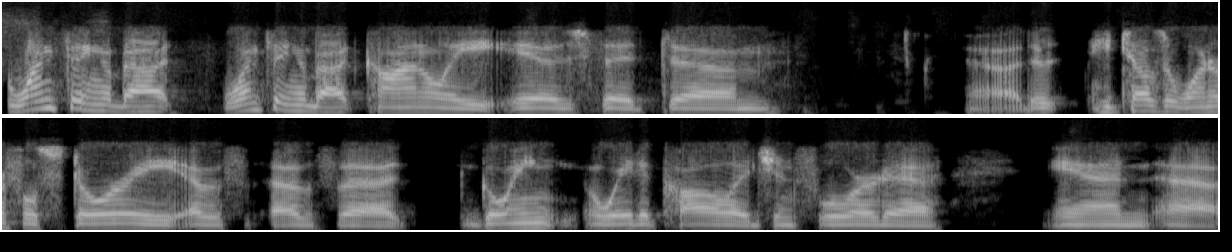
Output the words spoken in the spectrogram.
One thing about one thing about Connelly is that um, uh, there, he tells a wonderful story of of uh, going away to college in Florida and uh,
